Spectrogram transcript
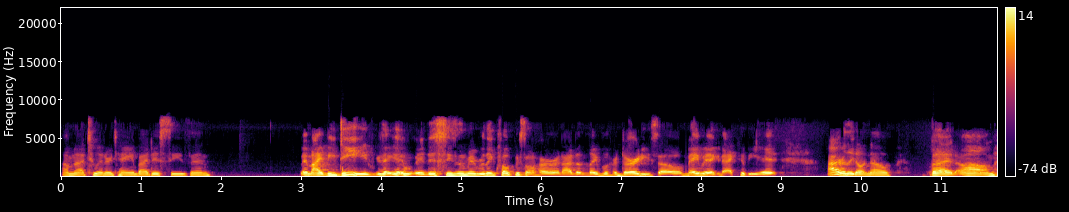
I'm not too entertained by this season. It might be it- This season's been really focused on her, and I didn't label her dirty, so maybe that could be it. I really don't know, but um,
